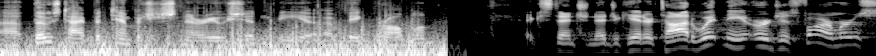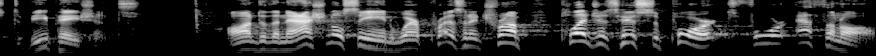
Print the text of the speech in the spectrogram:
uh, those type of temperature scenarios shouldn't be a, a big problem. Extension educator Todd Whitney urges farmers to be patient. On to the national scene where President Trump pledges his support for ethanol.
